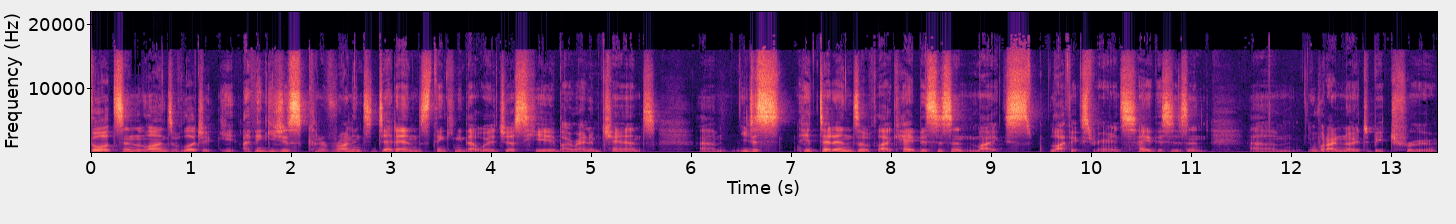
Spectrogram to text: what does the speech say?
thoughts and lines of logic, I think you just kind of run into dead ends thinking that we're just here by random chance. Um, you just hit dead ends of like, hey, this isn't my life experience. Hey, this isn't um, what I know to be true.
